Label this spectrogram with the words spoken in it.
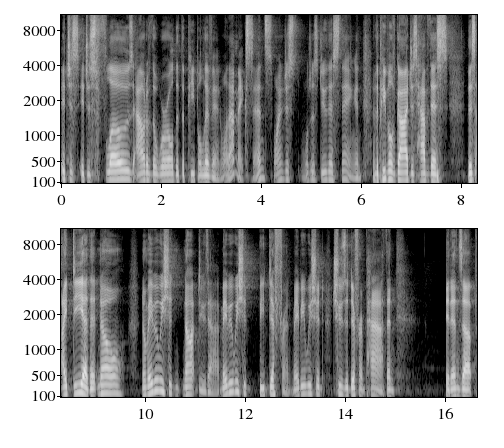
it just it just flows out of the world that the people live in. Well that makes sense. Why just we'll just do this thing? And and the people of god just have this this idea that no no, maybe we should not do that. Maybe we should be different. Maybe we should choose a different path. And it ends up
